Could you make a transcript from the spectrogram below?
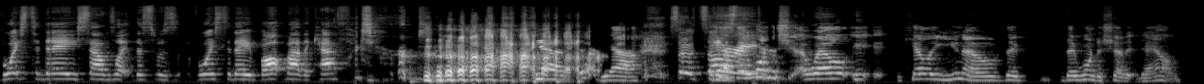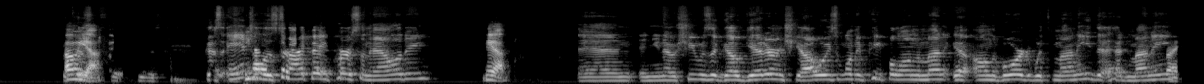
voice today sounds like this was voice today bought by the Catholic Church. yeah. Yeah. so Because they sorry. want to sh- well, i- i- Kelly, you know they they wanted to shut it down. Oh, yeah. of what she was- Because Angela's type A personality, Yeah. and and you know she was a go getter, and she always wanted people on the money uh, on the board with money that had money. Right.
